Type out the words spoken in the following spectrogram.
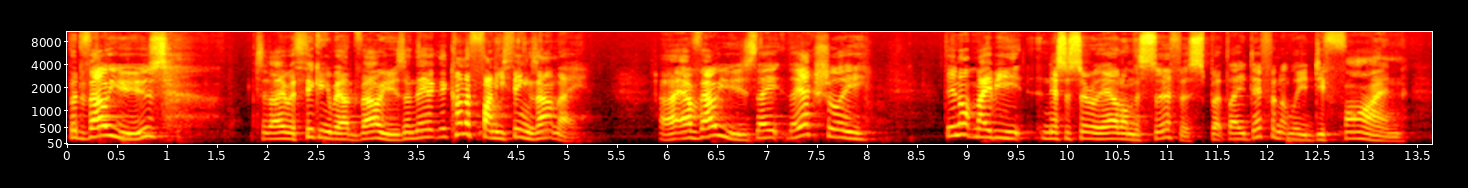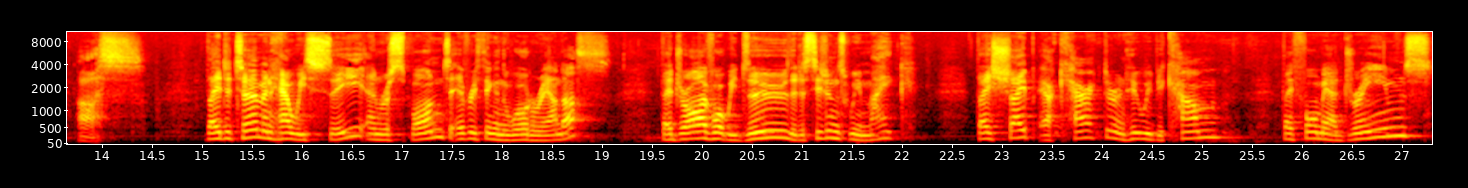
But values, today we're thinking about values, and they're, they're kind of funny things, aren't they? Uh, our values, they, they actually, they're not maybe necessarily out on the surface, but they definitely define us. They determine how we see and respond to everything in the world around us. They drive what we do, the decisions we make. They shape our character and who we become. They form our dreams.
